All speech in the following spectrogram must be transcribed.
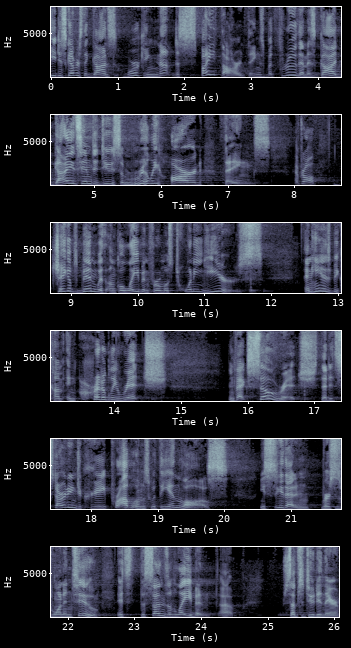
he discovers that God's working not despite the hard things, but through them as God guides him to do some really hard things. After all, Jacob's been with Uncle Laban for almost 20 years, and he has become incredibly rich. In fact, so rich that it's starting to create problems with the in laws. You see that in verses 1 and 2. It's the sons of Laban, uh, substitute in there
